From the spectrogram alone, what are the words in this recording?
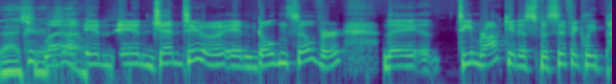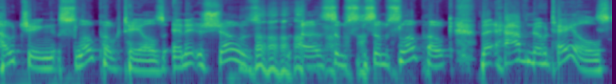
That's true. So. In in Gen two, in Gold and Silver, they Team Rocket is specifically poaching Slowpoke tails, and it shows uh, some some Slowpoke that have no tails.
